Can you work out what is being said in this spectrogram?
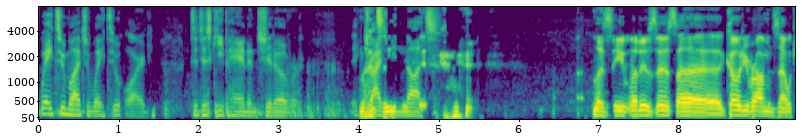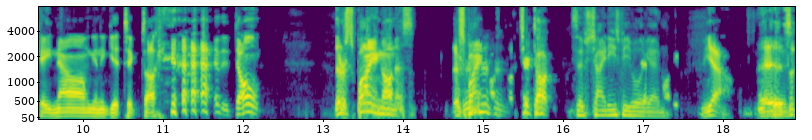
way too much and way too hard to just keep handing shit over. It drives me nuts. let's see, what is this? Uh, Cody Robinson. Okay, now I'm going to get TikTok. Don't. They're spying on us. They're spying on us. TikTok. It's those Chinese people again. Yeah, it's the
